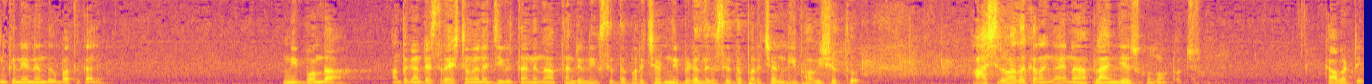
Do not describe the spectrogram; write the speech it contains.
ఇంక నేను ఎందుకు బతకాలి? నీ బొంద అంతకంటే శ్రేష్టమైన జీవితాన్ని నా తండ్రి నీకు సిద్ధపరిచాడు నీ బిడ్డలకు సిద్ధపరిచాడు నీ భవిష్యత్తు ఆశీర్వాదకరంగా ఆయన ప్లాన్ చేసుకుని ఉండొచ్చు. కాబట్టి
